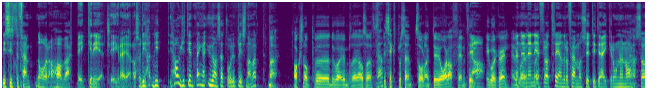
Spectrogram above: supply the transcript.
de siste 15 åra har vært begredelige greier. Altså, de, de, de har jo ikke tjent penger uansett hvor oljeprisen har vært. Nei. Aksjen opp eh, du var jo altså 46 ja. så langt i år, da, frem til ja. i går kveld. Men den er ned fra 375 til 1 krone nå, ja. så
